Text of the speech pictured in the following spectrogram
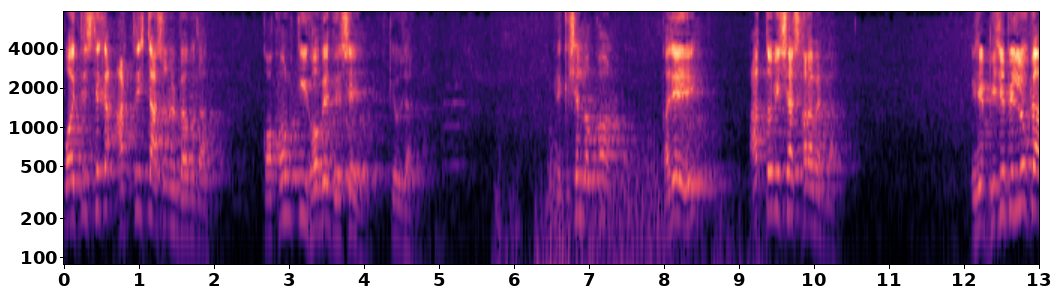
পঁয়ত্রিশ থেকে আটত্রিশটা আসনের ব্যবধান। কখন কি হবে দেশে, কেউ জানে না। এটা কিসের লক্ষণ? কাজেই আত্মবিশ্বাস হারাবেন না। এই যে বিজেপির লোকরা,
